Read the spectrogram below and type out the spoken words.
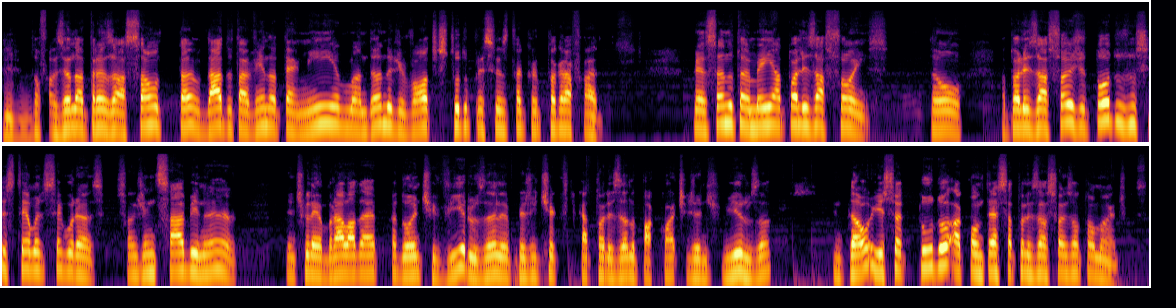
Estou uhum. fazendo a transação, tá, o dado está vindo até mim, mandando de volta, isso tudo precisa estar criptografado. Pensando também em atualizações. Então, atualizações de todos os sistemas de segurança. Isso a gente sabe, né? A gente lembrar lá da época do antivírus, né? Porque a gente tinha que ficar atualizando o pacote de antivírus, né? Então, isso é tudo, acontece atualizações automáticas.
